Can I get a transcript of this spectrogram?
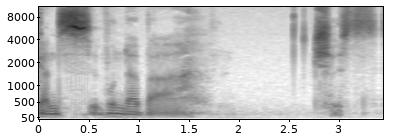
Ganz wunderbar. Tschüss.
